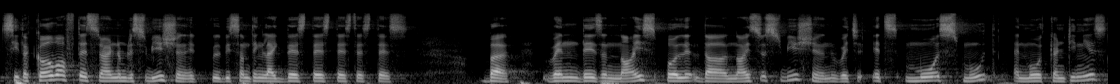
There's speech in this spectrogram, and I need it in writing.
see the curve of this random distribution, it will be something like this, this, this, this, this. But when there's a noise, the noise distribution, which it's more smooth and more continuous,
